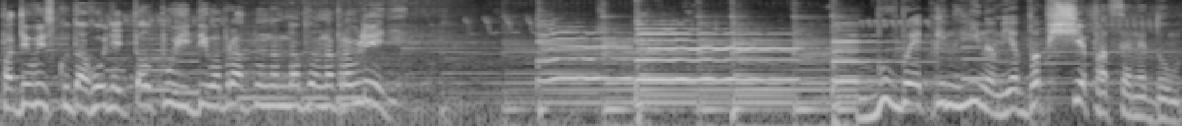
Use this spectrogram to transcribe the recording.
подивись, куди гонять толпу і йди в обратному нам- Я пінгвіном, я вообще про це не думав.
